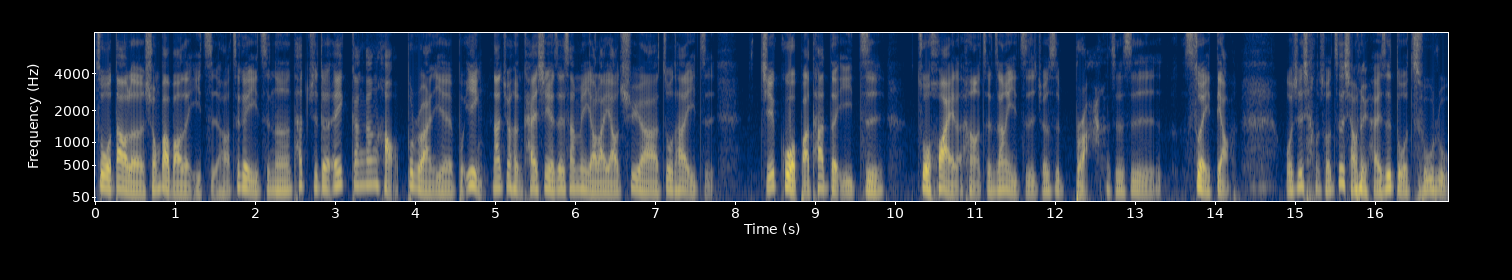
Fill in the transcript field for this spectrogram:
坐到了熊宝宝的椅子哈，这个椅子呢，她觉得哎刚刚好，不软也不硬，那就很开心的在上面摇来摇去啊，坐她的椅子，结果把她的椅子坐坏了哈，整张椅子就是 bra，就是碎掉。我就想说，这小女孩是多粗鲁。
